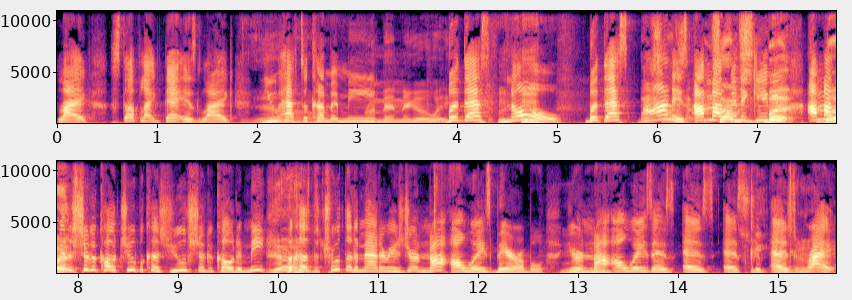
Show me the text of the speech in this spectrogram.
Like stuff like that is like you have to come at me. Run that nigga away. But that's no. But that's But honest. I'm not gonna give you. I'm not but- gonna sugarcoat you because you sugarcoated me. Yeah. Because the truth of the matter is, you're not always bearable. You're Mm-hmm. not always as as as as right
